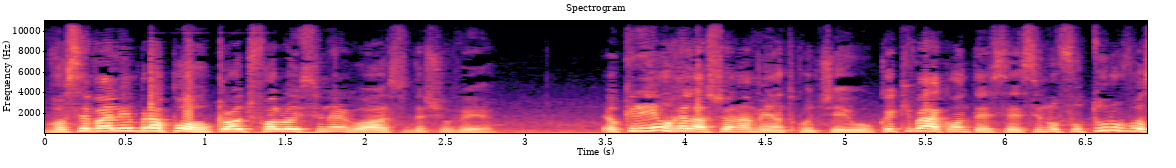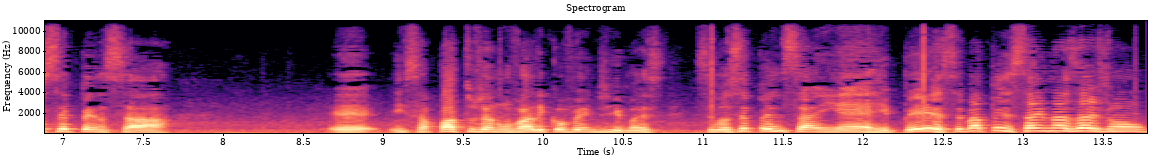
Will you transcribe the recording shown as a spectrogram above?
você vai lembrar, porra, o Claudio falou esse negócio, deixa eu ver. Eu criei um relacionamento contigo. O que, que vai acontecer? Se no futuro você pensar. É, em sapato já não vale que eu vendi, mas se você pensar em ERP, você vai pensar em Nazajon.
